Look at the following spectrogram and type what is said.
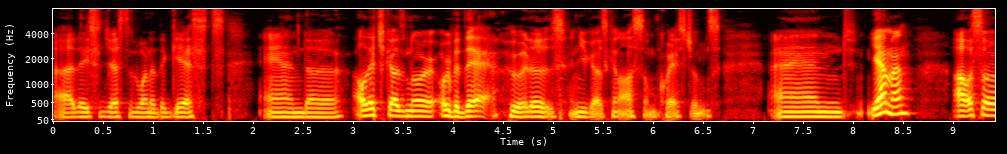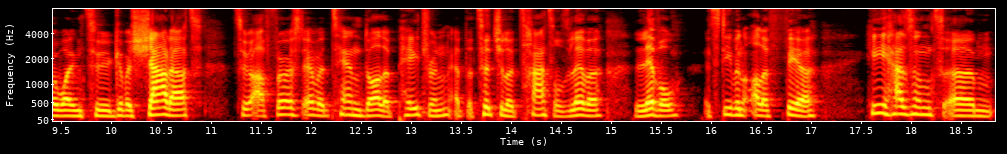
Uh, they suggested one of the guests, and uh, I'll let you guys know over there who it is, and you guys can ask some questions. And yeah, man, I also want to give a shout out to our first ever $10 patron at the titular titles level. level. It's Stephen Olivier. He hasn't um,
